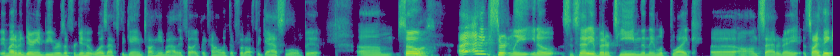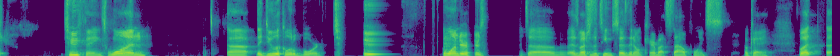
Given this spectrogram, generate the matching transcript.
it might have been Darrian Beavers. I forget who it was after the game, talking about how they felt like they kind of let their foot off the gas a little bit. Um, so. I, I think certainly, you know, Cincinnati a better team than they looked like uh, on Saturday. So I think two things. One, uh, they do look a little bored. Two, I wonder if there's uh, as much as the team says they don't care about style points. Okay, but uh,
